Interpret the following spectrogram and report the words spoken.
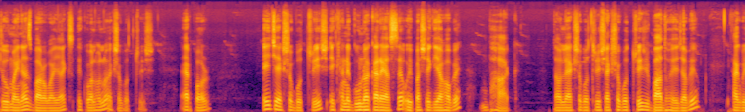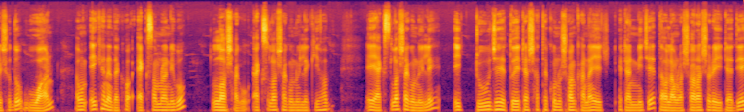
টু মাইনাস বারো বাই এক্স ইকুয়াল হলো একশো বত্রিশ। এরপর এই যে একশো বত্রিশ, এখানে গুণাকারে আছে, ওই পাশে গিয়া হবে ভাগ। তাহলে একশো বত্রিশ একশো বত্রিশ বাদ হয়ে যাবে, থাকবে শুধু ওয়ান এবং এইখানে দেখো এক্স আমরা নিব লসাগু। এক্স লসাগু নিলে কি হবে? এই এক্স লসাগু নিলে এই টু যেহেতু এটার সাথে কোনো সংখ্যা নাই এটার নিচে, তাহলে আমরা সরাসরি এইটা দিয়ে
